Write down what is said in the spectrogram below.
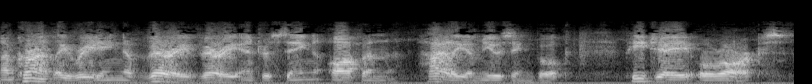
I'm currently reading a very, very interesting, often highly amusing book, P.J. O'Rourke's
